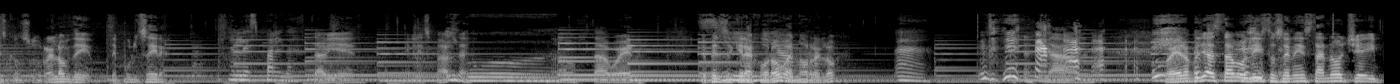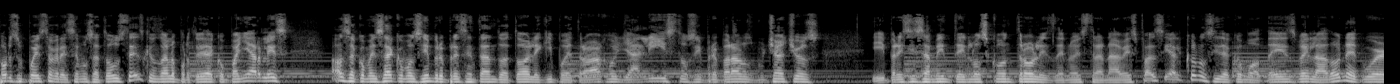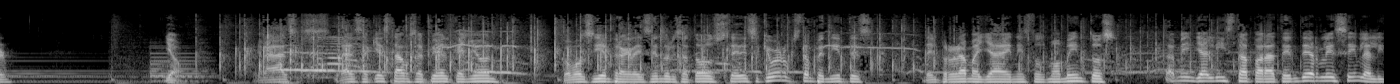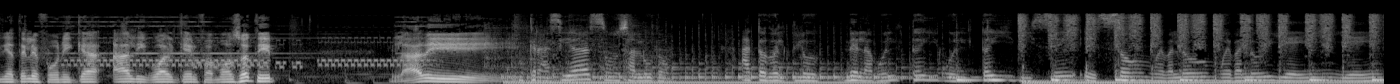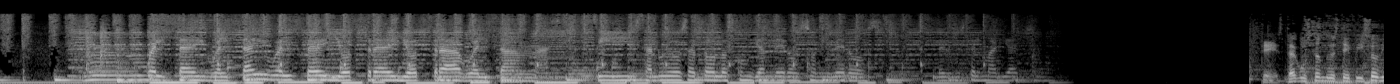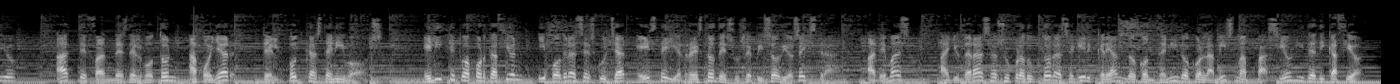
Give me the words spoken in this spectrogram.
Con su reloj de, pulsera. En la espalda. Está bien. En la espalda. No, está bueno. Yo pensé que era joroba, no reloj. Ah. bueno, pues ya estamos listos en esta noche y por supuesto agradecemos a todos ustedes que nos dan la oportunidad de acompañarles. Vamos a comenzar como siempre presentando a todo el equipo de trabajo ya listos y preparados muchachos y precisamente en los controles de nuestra nave espacial conocida como Desvelado Network yo. Gracias, gracias. Aquí estamos al pie del cañón. Como siempre, agradeciéndoles a todos ustedes. Y qué bueno que están pendientes del programa ya en estos momentos. También ya lista para atenderles en la línea telefónica, al igual que el famoso tip. Gladys. Gracias, un saludo a todo el club de la vuelta y vuelta y dice eso, muévalo, muévalo, yay, yay. Mm, vuelta y vuelta y vuelta y otra y otra vuelta más. Sí, saludos a todos los cumbianderos, sonideros. ¿Les gusta el mariachi? ¿Te está gustando este episodio? Hazte fan desde el botón apoyar del podcast de Nivos. Elige tu aportación y podrás escuchar este y el resto de sus episodios extra. Además, ayudarás a su productor a seguir creando contenido con la misma pasión y dedicación.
